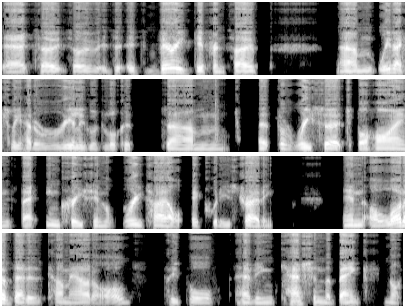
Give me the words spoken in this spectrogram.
Yeah, so so it's, it's very different. So um, we've actually had a really good look at um, at the research behind that increase in retail equities trading, and a lot of that has come out of people having cash in the bank, not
